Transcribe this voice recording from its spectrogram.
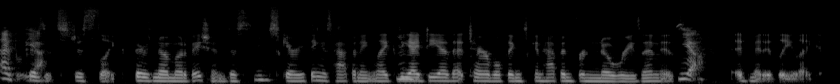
I believe. because Yeah. it's just like there's no motivation. This Mhm. scary thing is happening. Like the Mhm. idea that terrible things can happen for no reason is Yeah. admittedly like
